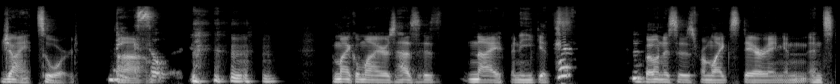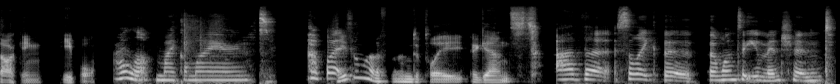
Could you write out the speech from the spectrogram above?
giant sword. Big Um, sword. Michael Myers has his knife and he gets bonuses from like staring and, and stalking people. I love Michael Myers. But He's a lot of fun to play against. uh the so like the the ones that you mentioned,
